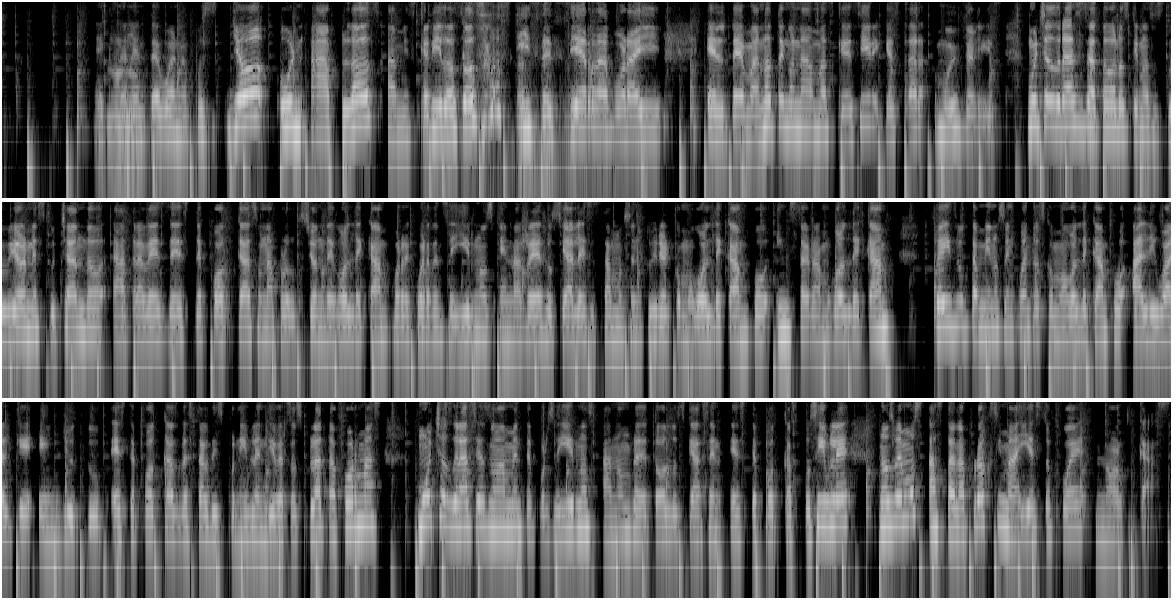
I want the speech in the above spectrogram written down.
Excelente, bueno, pues yo un aplauso a mis queridos osos y se cierra por ahí el tema. No tengo nada más que decir que estar muy feliz. Muchas gracias a todos los que nos estuvieron escuchando a través de este podcast, una producción de Gol de Campo. Recuerden seguirnos en las redes sociales, estamos en Twitter como Gol de Campo, Instagram Gol de Camp, Facebook también nos encuentras como Gol de Campo, al igual que en YouTube. Este podcast va a estar disponible en diversas plataformas. Muchas gracias nuevamente por seguirnos a nombre de todos los que hacen este podcast posible. Nos vemos hasta la próxima y esto fue Northcast.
